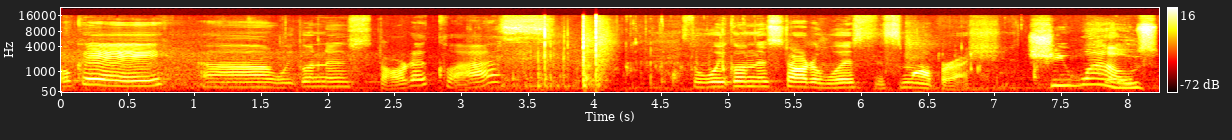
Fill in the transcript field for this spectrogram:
Okay, uh, we're gonna start a class. So we're gonna start with the small brush. She wows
